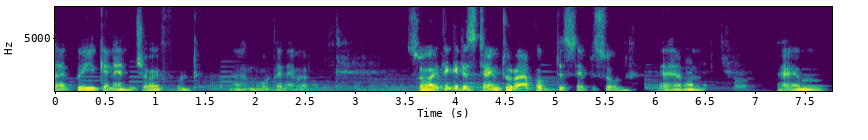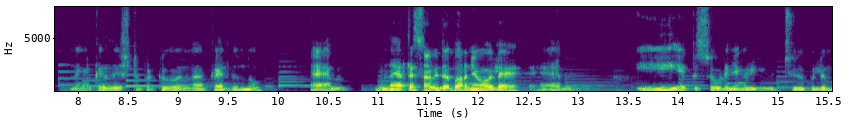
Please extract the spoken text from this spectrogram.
That way you can enjoy food more than ever so I think it is time to wrap up this episode നിങ്ങൾക്ക് ഇത് ഇഷ്ടപ്പെട്ടു എന്ന് കരുതുന്നു. നേരത്തെ സവിത പറഞ്ഞ പോലെ ഈ എപ്പിസോഡ് ഞങ്ങൾ യൂട്യൂബിലും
